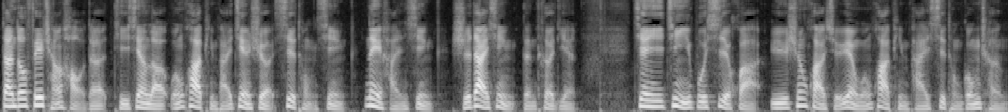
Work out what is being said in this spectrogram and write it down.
但都非常好的体现了文化品牌建设系统性、内涵性、时代性等特点，建议进一步细化与深化学院文化品牌系统工程。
